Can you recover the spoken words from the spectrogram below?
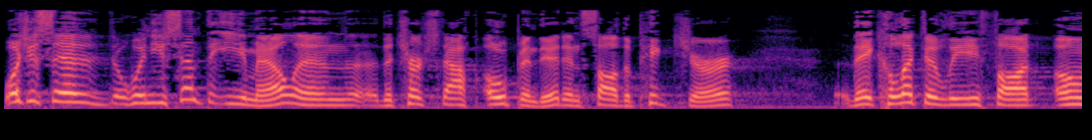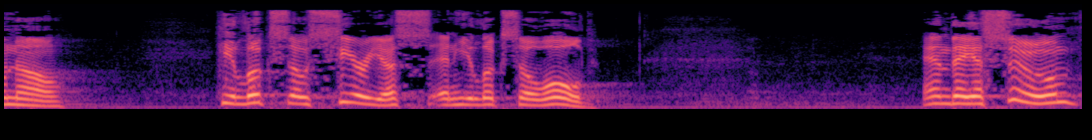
Well, she said when you sent the email and the church staff opened it and saw the picture, they collectively thought, oh no, he looks so serious and he looks so old. And they assumed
